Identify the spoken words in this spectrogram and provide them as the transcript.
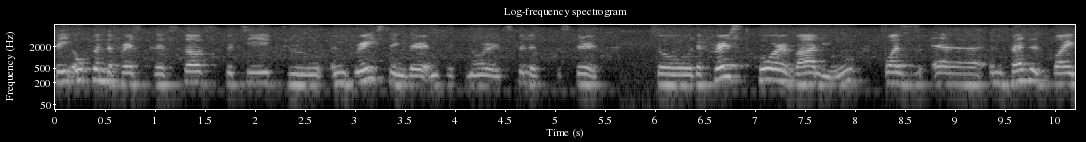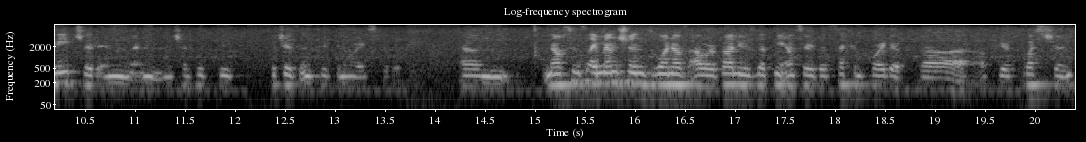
they opened the first Christofle Boutique through embracing their entrepreneurial spirit. spirit. So the first core value was uh, embedded by nature in, in Chalhoub Group, which is entrepreneurial spirit. Um, now, since I mentioned one of our values, let me answer the second part of, uh, of your question.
